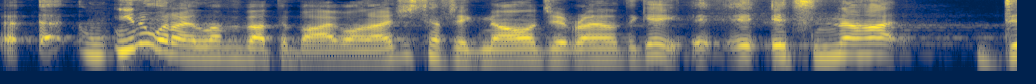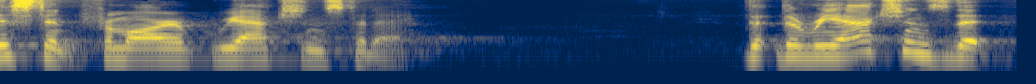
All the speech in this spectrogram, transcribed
Uh, uh, you know what I love about the Bible, and I just have to acknowledge it right out the gate. It, it, it's not distant from our reactions today. The, the reactions that, that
